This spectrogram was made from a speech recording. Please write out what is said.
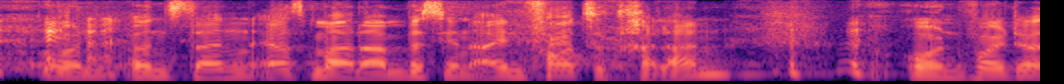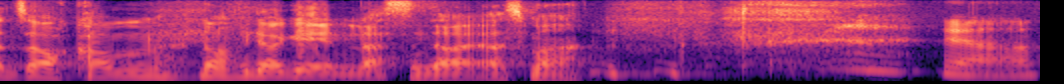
und uns dann erstmal da ein bisschen einen vorzuträllern und wollte uns auch kaum noch wieder gehen lassen da erstmal. Ja,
